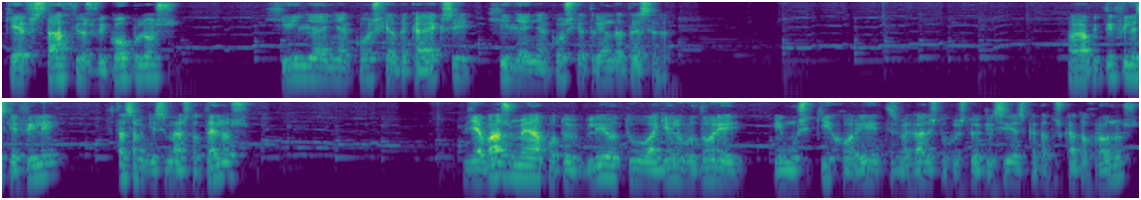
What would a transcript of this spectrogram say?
και Ευστάθιος Βικόπουλος 1916-1934 Αγαπητοί φίλες και φίλοι, φτάσαμε και σήμερα στο τέλος. Διαβάζουμε από το βιβλίο του Αγγέλου Βουδούρη «Η μουσική χορή της Μεγάλης του Χριστού Εκκλησίας κατά τους κάτω χρόνους»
